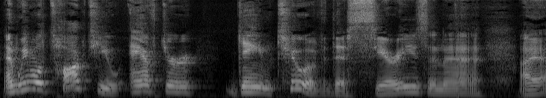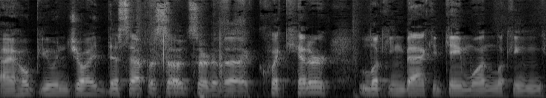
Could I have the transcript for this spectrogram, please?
And we will talk to you after game two of this series. And uh, I, I, hope you enjoyed this episode, sort of a quick hitter, looking back at game one, looking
